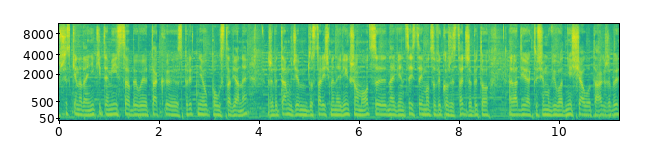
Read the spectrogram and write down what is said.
wszystkie nadajniki, te miejsca były tak sprytnie poustawiane, żeby tam, gdzie dostaliśmy największą moc, najwięcej z tej mocy wykorzystać, żeby to radio, jak to się mówi ładnie, siało tak, żeby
